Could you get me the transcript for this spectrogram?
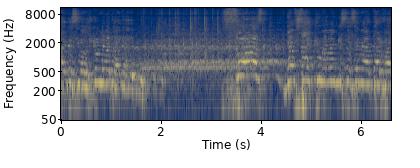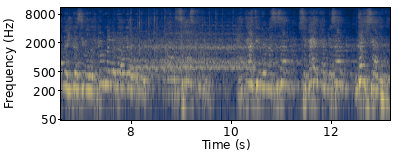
ይቀደሳል። ደስ ይበላችሁ። ክብር ለመድኃኒዓለም። ሶስት ነፍሳችሁ በመንግሥተ ሰማያት ታርፋለች። ደስ ይበላችሁ። ክብር ለመድኃኒዓለም። ሶስት ኃጢአት ይደመስሳል፣ ስጋ ይቀድሳል፣ ነፍስ ያድናል።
